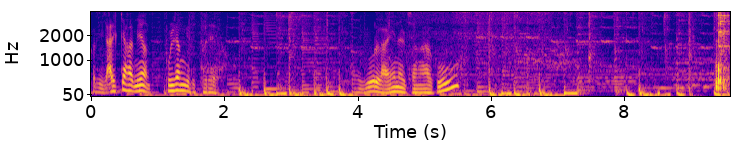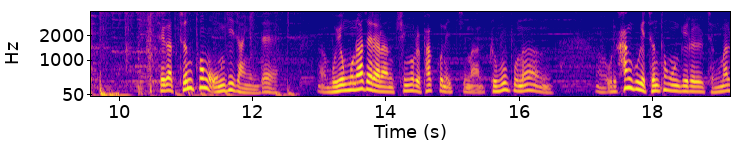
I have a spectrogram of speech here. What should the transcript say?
그래서 얇게 하면 불량률이 덜해요. 이 라인을 정하고 제가 전통 옹기장인데 어, 무형문화재라는 칭호를 받고는 있지만 그 부분은 어, 우리 한국의 전통 온기를 정말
